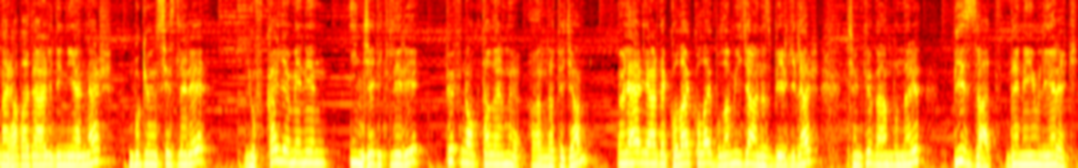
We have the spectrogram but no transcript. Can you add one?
Merhaba değerli dinleyenler. Bugün sizlere yufka yemenin incelikleri, püf noktalarını anlatacağım. Öyle her yerde kolay kolay bulamayacağınız bilgiler. Çünkü ben bunları bizzat deneyimleyerek,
